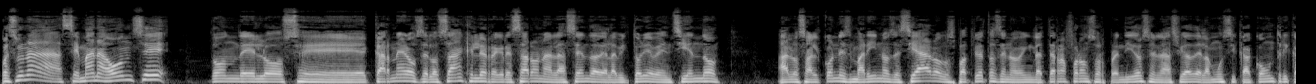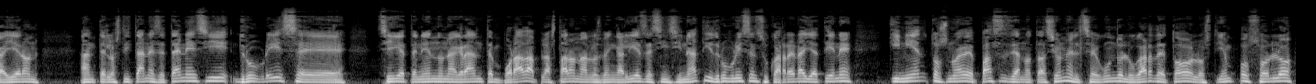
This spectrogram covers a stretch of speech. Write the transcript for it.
Pues una semana 11 donde los eh, carneros de Los Ángeles regresaron a la senda de la victoria venciendo a los halcones marinos de Seattle. Los patriotas de Nueva Inglaterra fueron sorprendidos en la ciudad de la música country, cayeron ante los titanes de Tennessee. Drew Brees eh, sigue teniendo una gran temporada, aplastaron a los bengalíes de Cincinnati. Drew Brees en su carrera ya tiene 509 pases de anotación, el segundo lugar de todos los tiempos, solo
